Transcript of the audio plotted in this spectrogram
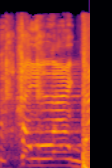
how you like that?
